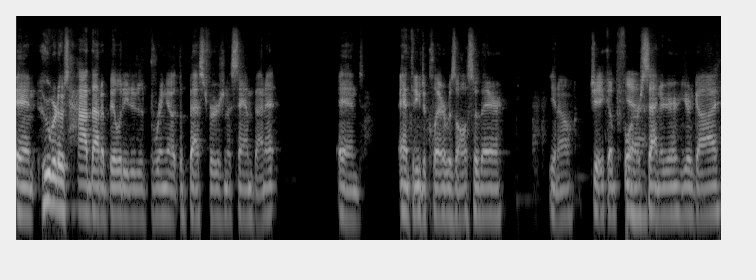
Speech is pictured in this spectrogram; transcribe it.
and Huberdeau's had that ability to just bring out the best version of Sam Bennett, and Anthony Duclair was also there, you know, Jacob, former Yeah. senator, your guy,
